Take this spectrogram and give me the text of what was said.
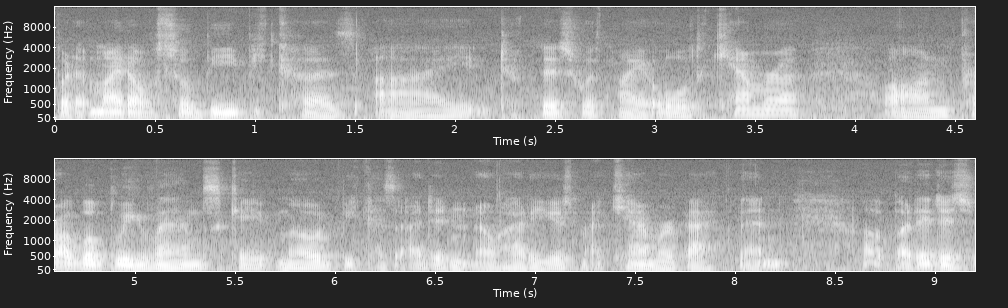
but it might also be because I took this with my old camera on probably landscape mode because I didn't know how to use my camera back then. Uh, but it is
